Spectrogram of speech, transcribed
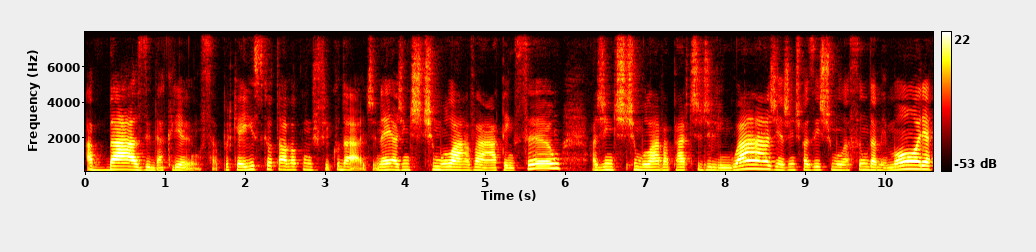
a base da criança, porque é isso que eu estava com dificuldade, né? A gente estimulava a atenção, a gente estimulava a parte de linguagem, a gente fazia estimulação da memória,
